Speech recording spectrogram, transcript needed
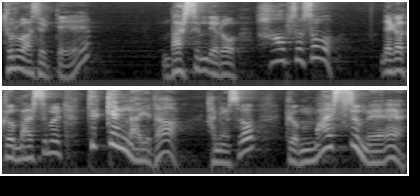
들어왔을 때 말씀대로 하옵소서 내가 그 말씀을 듣겠나이다 하면서 그 말씀의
